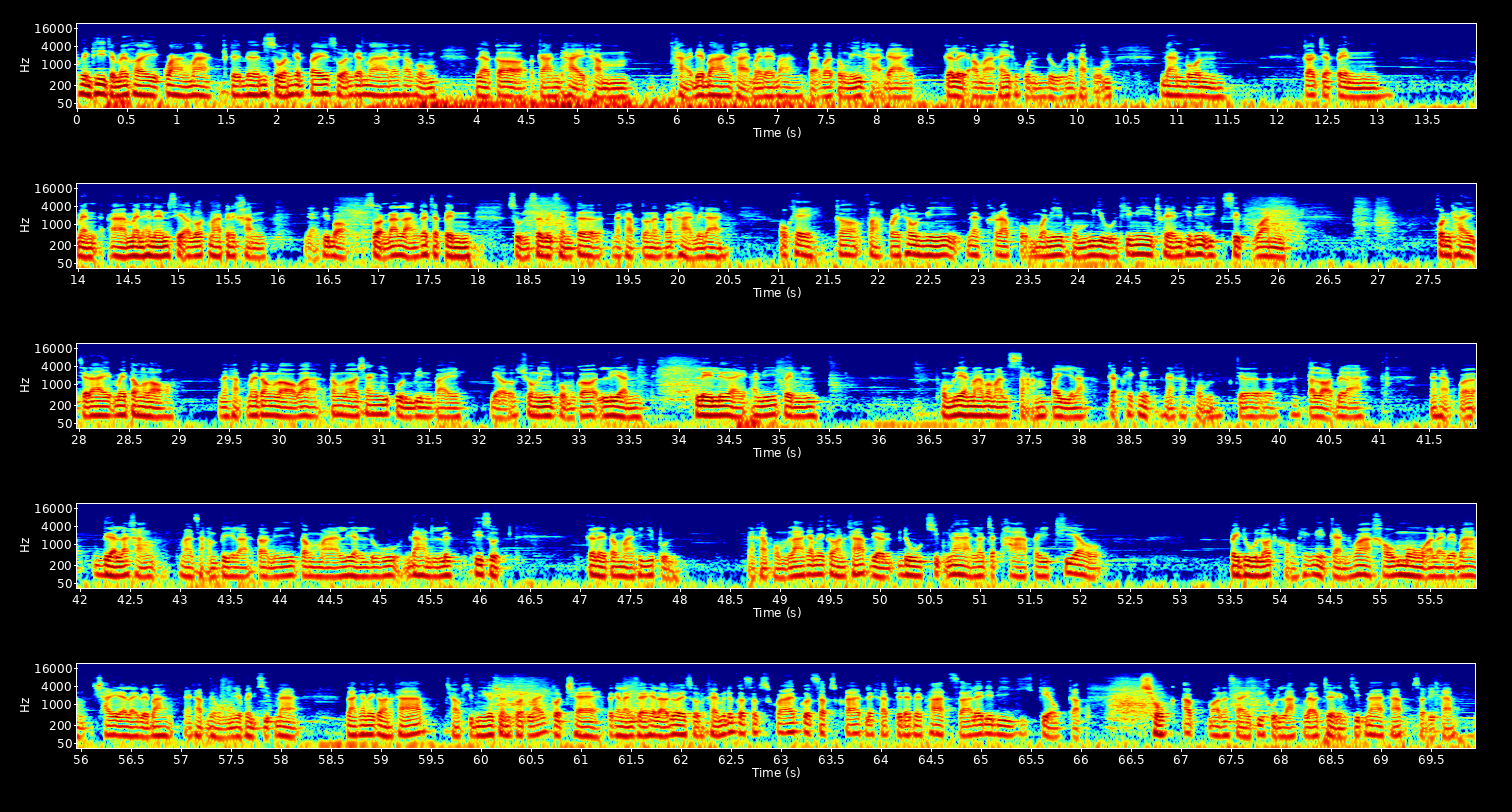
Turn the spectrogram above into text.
พื้นที่จะไม่ค่อยกว้างมาก จะเดินสวนกันไปสวนกันมานะครับผมแล้วก็การถ่ายทำถ่ายได้บ้างถ่ายไม่ได้บ้าง แต่ว่าตรงนี้ถ่ายได้ก็เลยเอามาให้ทุกคนดูนะครับผมด้านบนก็จะเป็น แมนอ่า maintenance เอารถมาเป็นคัน อย่างที่บอกส่วนด้านหลังก็จะเป็นศูนย์ service center นะครับตรงนั้นก็ถ่ายไม่ได้ โอเค ก็ฝากไว้เท่านี้นะครับผมวันนี้ผมอยู่ที่นี่เทรนที่นี่อีก 10 วัน คนไทยจะได้ไม่ต้องรอนะครับไม่ต้องรอว่าต้องรอช่างญี่ปุ่นบินไป เดี๋ยวช่วงนี้ผมก็เรียนเรื่อยๆ อันนี้เป็นผมเรียนมาประมาณ 3 ปีละกับเทคนิคนะครับผมเจอตลอดเวลา นะครับว่าเดือนละครั้งมา 3 ปีละตอนนี้ต้องมาเรียนรู้ด้านลึกที่สุด ก็เลยต้องมาที่ญี่ปุ่นนะครับผมลากันไปก่อนครับ เดี๋ยวดูคลิปหน้าเราจะพาไปเที่ยว ไปดูรถของเทคนิคกันว่าเขาโมอะไรไปบ้าง ใช้อะไรไปบ้างนะครับเดี๋ยวผมจะเป็นคลิปหน้าลากันไปก่อนครับชอบคลิปนี้ก็ชวนกดไลค์กดแชร์เป็นกำลังใจให้เราด้วยส่วนใครไม่ได้กด subscribe กด subscribe เลยครับ จะได้ไม่พลาดสาระดีๆเกี่ยวกับโชคอัพมอเตอร์ไซค์ที่คุณรักแล้วเจอกันคลิปหน้าครับ สวัสดีครับ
